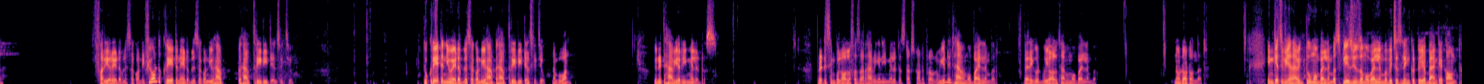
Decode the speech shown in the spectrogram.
for your AWS account. If you want to create an AWS account, you have to have three details with you to create a new AWS account, you have to have three details with you. Number one, you need to have your email address. Pretty simple. All of us are having an email address. That's not a problem. You need to have a mobile number. Very good. We also have a mobile number. No doubt on that. In case if you are having two mobile numbers, please use a mobile number which is linked to your bank account.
